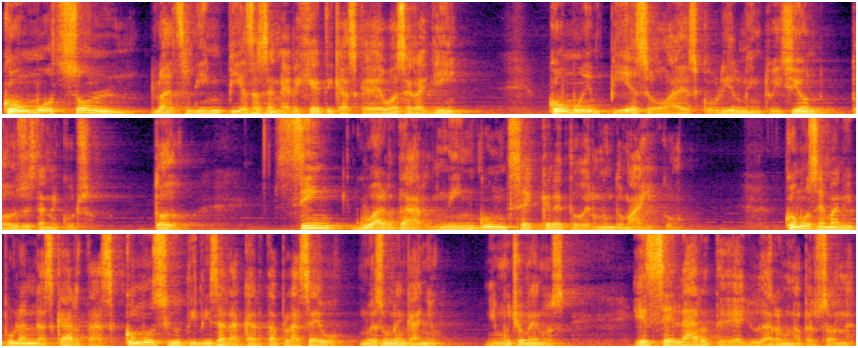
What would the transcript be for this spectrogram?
¿Cómo son las limpiezas energéticas que debo hacer allí? ¿Cómo empiezo a descubrir mi intuición? Todo eso está en el curso. Todo. Sin guardar ningún secreto del mundo mágico cómo se manipulan las cartas, cómo se utiliza la carta placebo. No es un engaño, ni mucho menos. Es el arte de ayudar a una persona.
